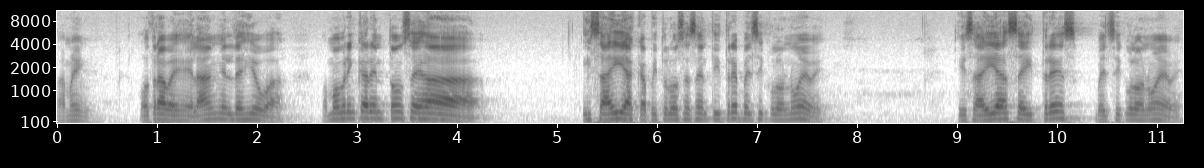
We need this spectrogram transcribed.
Amén. Otra vez, el ángel de Jehová. Vamos a brincar entonces a Isaías capítulo 63, versículo 9. Isaías 6.3, versículo 9.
